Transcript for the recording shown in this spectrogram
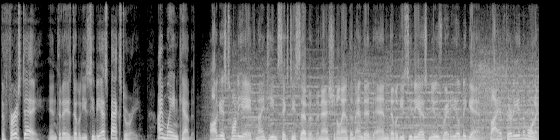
The first day in today's WCBS backstory. I'm Wayne Cabot. August 28, 1967, the national anthem ended and WCBS News Radio began, 5:30 in the morning,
